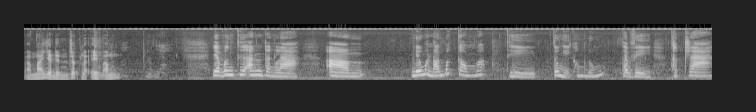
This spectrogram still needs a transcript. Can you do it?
mái gia đình rất là êm ấm. Dạ vâng thưa anh rằng là um, nếu mà nói bất công á, thì tôi nghĩ không đúng. Tại vì thật ra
